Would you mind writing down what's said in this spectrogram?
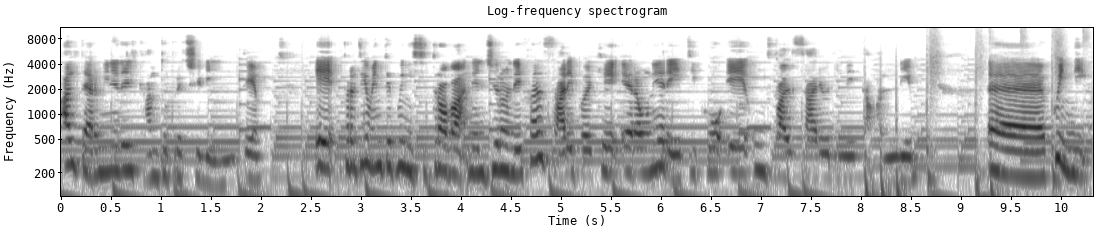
al termine del canto precedente. E praticamente quindi si trova nel girone dei falsari poiché era un eretico e un falsario di metalli. Eh, quindi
